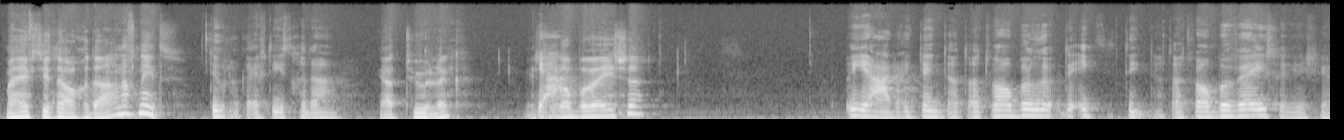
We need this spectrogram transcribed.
Maar heeft hij het nou gedaan of niet? Tuurlijk heeft hij het gedaan. Ja, tuurlijk. Is Ja. dat al bewezen? Ja, ik denk dat dat wel, ik denk dat dat wel bewezen is, ja.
